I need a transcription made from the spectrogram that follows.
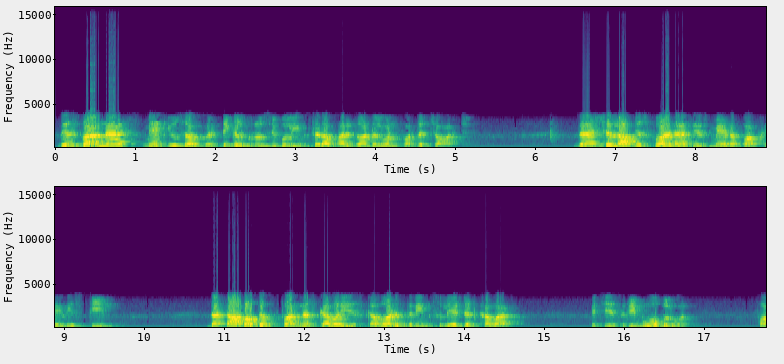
This furnace make use of vertical crucible instead of horizontal one for the charge. The shell of this furnace is made up of heavy steel. The top of the furnace cover is covered with an insulated cover which is removable one for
